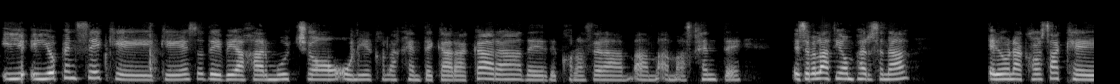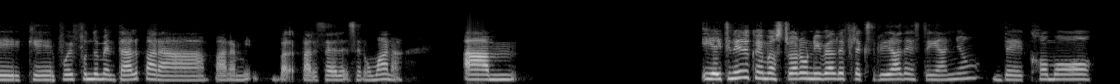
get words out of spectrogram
y, yo pensé que, que, eso de viajar mucho, unir con la gente cara a cara, de, conocer a, más gente, esa relación personal era una cosa que, que fue fundamental para, para, mí, para, ser, ser humana. Y he tenido que mostrar un nivel de flexibilidad este año de cómo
